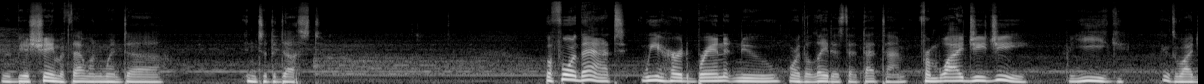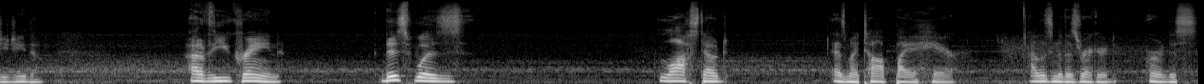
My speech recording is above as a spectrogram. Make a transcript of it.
It would be a shame if that one went uh, into the dust. Before that, we heard brand new, or the latest at that time, from YGG, Yeeg, think it's YGG though. Out of the Ukraine. This was lost out as my top by a hair. I listened to this record, or this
